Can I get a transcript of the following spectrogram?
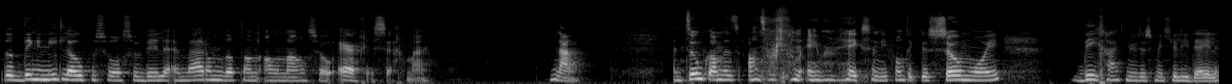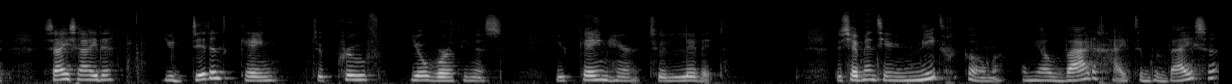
dat dingen niet lopen zoals we willen en waarom dat dan allemaal zo erg is, zeg maar. Nou, en toen kwam het antwoord van Abraham Hicks en die vond ik dus zo mooi. Die ga ik nu dus met jullie delen. Zij zeiden: You didn't came to prove your worthiness. You came here to live it. Dus jij bent hier niet gekomen om jouw waardigheid te bewijzen.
